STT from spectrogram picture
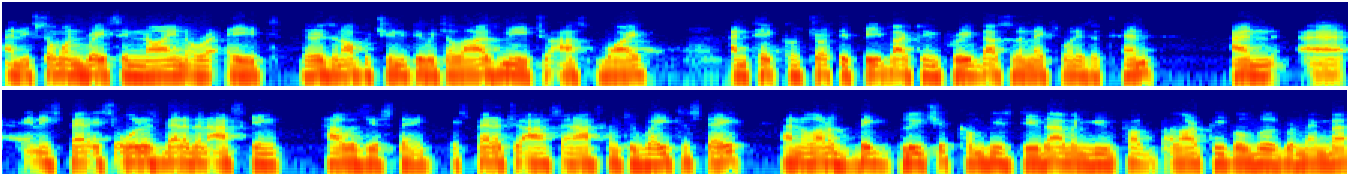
And if someone rates a nine or eight, there is an opportunity which allows me to ask why and take constructive feedback to improve that. So the next one is a ten, and uh, and it's better. It's always better than asking how was your stay. It's better to ask and ask them to rate and stay and a lot of big blue chip companies do that. When you, a lot of people will remember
